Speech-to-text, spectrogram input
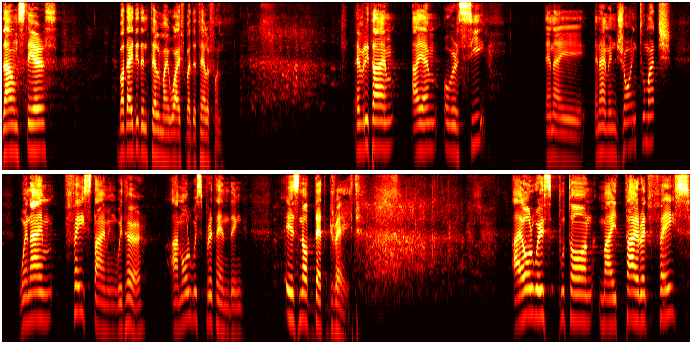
downstairs, but I didn't tell my wife by the telephone. Every time I am overseas and, I, and I'm enjoying too much, when I'm FaceTiming with her, I'm always pretending it's not that great. I always put on my tired face.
